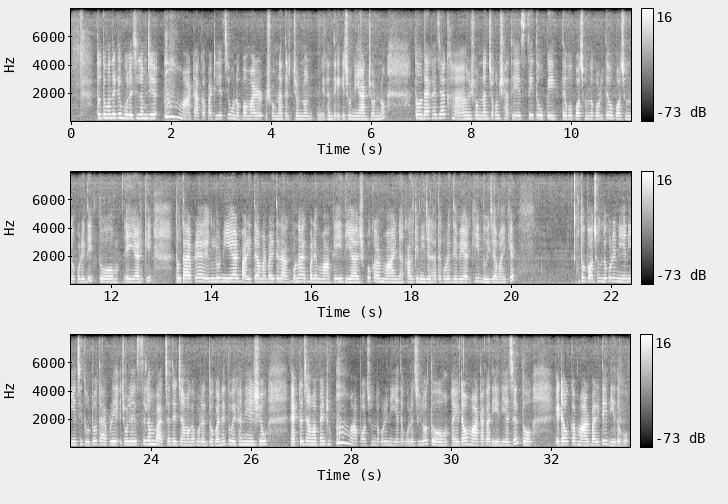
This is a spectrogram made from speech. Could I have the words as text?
তো তোমাদেরকে বলেছিলাম যে মা টাকা পাঠিয়েছে অনুপমার সোমনাথের জন্য, এখান থেকে কিছু নেওয়ার জন্য। তো দেখা যাক সোমনাথ যখন সাথে এসছেই তো ওকেই দেবো পছন্দ করতে, ও পছন্দ করে দিক, তো এই আর কি। তো তারপরে এগুলো নিয়ে আর বাড়িতে, আমার বাড়িতে রাখব না, একবারে মাকেই দিয়ে আসব, কারণ মা কালকে নিজের হাতে করে দেবে আর কি, দুই জামাইকে। তো পছন্দ করে নিয়ে নিয়েছি দুটো। তারপরে চলে এসেছিলাম বাচ্চাদের জামা কাপড়ের দোকানে। তো এখানে এসেও একটা জামা প্যান্ট মা পছন্দ করে নিয়ে যেতে বলেছিল। তো এটাও মা টাকা দিয়ে দিয়েছে। তো এটাও মার বাড়িতেই দিয়ে দেবো।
